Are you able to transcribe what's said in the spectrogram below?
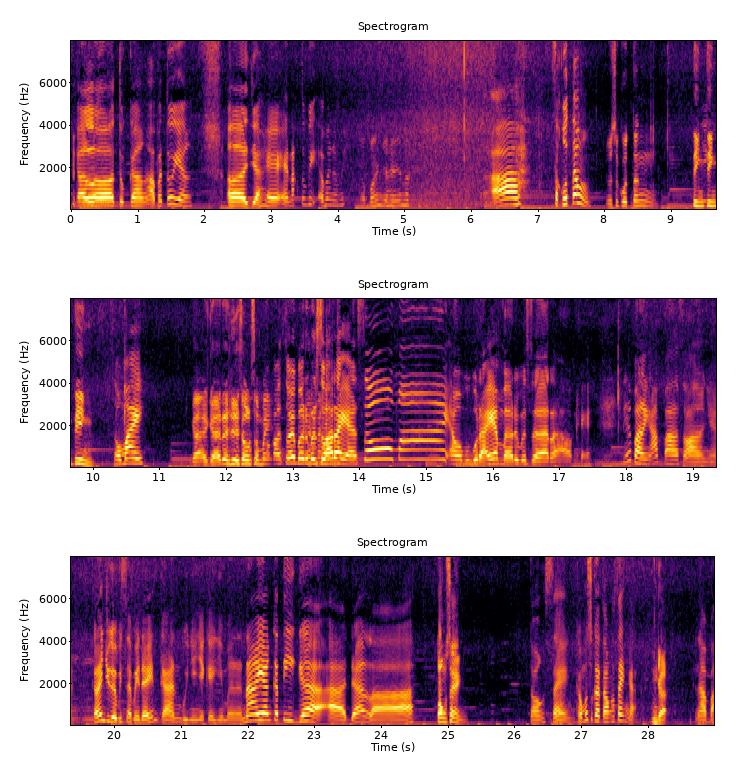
Kalau tukang apa tuh yang eh, jahe enak tuh bi apa namanya? Apaan jahe enak? Ah sekuteng, Yo sekuteng, ting ting ting. somai. Gak, gak ada dia soal sama. Kalau somai baru bersuara ya, somai. Sama bubur ayam baru bersuara. Oke. Dia paling apal soalnya. Kalian juga bisa bedain kan bunyinya kayak gimana. Nah yang ketiga adalah Tongseng. tongseng. Kamu suka tongseng nggak? Enggak, Kenapa?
